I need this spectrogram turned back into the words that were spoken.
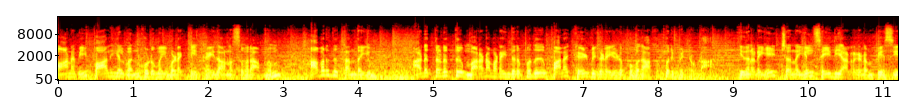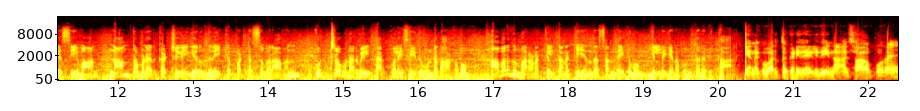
மாணவி பாலியல் வன்கொடுமை வழக்கில் கைதான சிவராமனும் அவரது தந்தையும் அடுத்தடுத்து மரணமடைந்திருப்பது பல கேள்விகளை எழுப்புவதாக குறிப்பிட்டுள்ளார். இதனிடையே சென்னையில் செய்தியாளர்களிடம் பேசிய சீமான் நாம் தமிழர் கட்சியில் இருந்து நீக்கப்பட்ட சிவராமன் குற்ற உணர்வில் தற்கொலை செய்து கொண்டதாகவும் அவரது மரணத்தில் தனக்கு எந்த சந்தேகமும் இல்லை எனவும் தெரிவித்தார். எனக்கு வருத்த கடிதம் எழுதி நான் சாக போறேன்.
